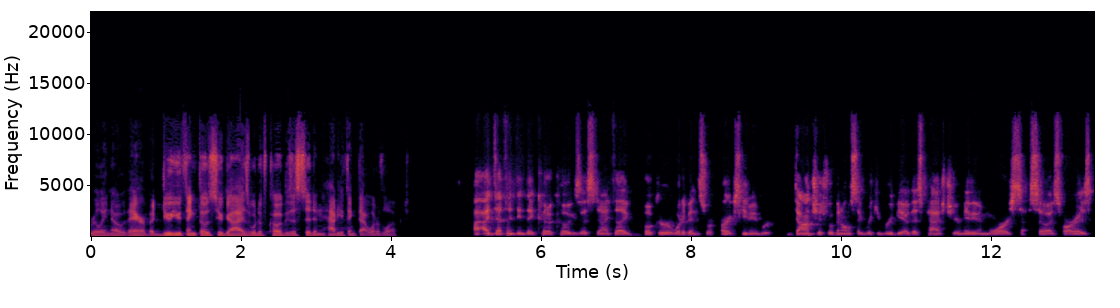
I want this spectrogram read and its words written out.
really know there. But do you think those two guys would have coexisted, and how do you think that would have looked? I, definitely think they could have coexisted. I feel like Booker would have been, sort, or excuse me, Doncic would have been almost like Ricky Rubio this past year, maybe even more so. As far as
